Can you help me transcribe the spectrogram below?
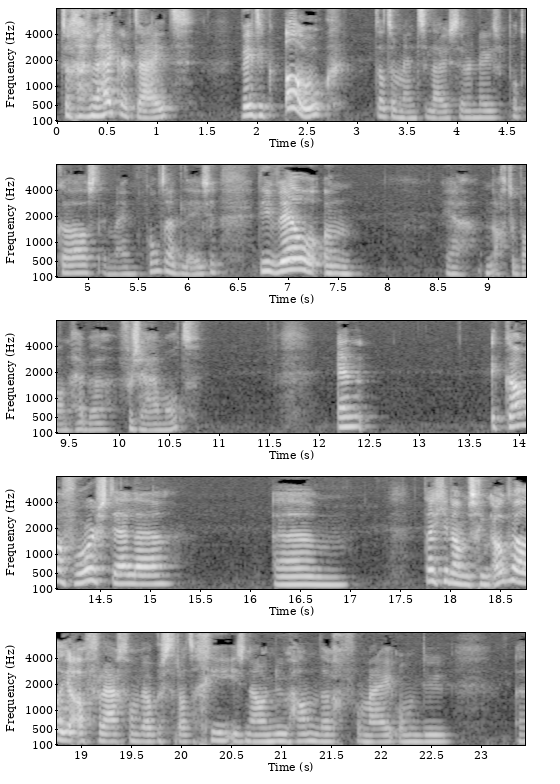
Tegelijkertijd weet ik ook dat er mensen luisteren naar deze podcast en mijn content lezen, die wel een, ja, een achterban hebben verzameld. En ik kan me voorstellen um, dat je dan misschien ook wel je afvraagt van welke strategie is nou nu handig voor mij om nu uh,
